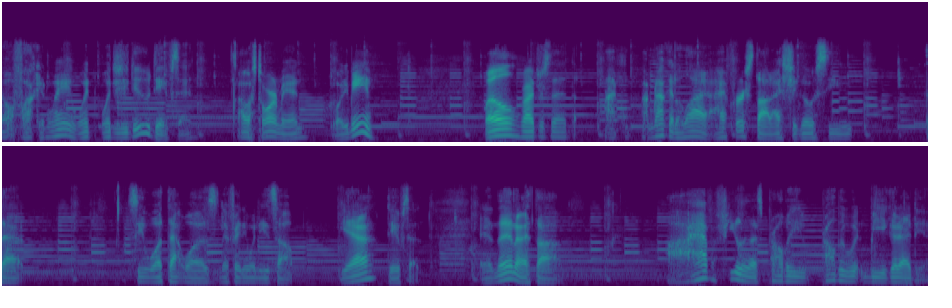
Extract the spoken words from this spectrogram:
No fucking way. What what did you do? Dave said. I was torn, man. What do you mean? Well, Roger said, I'm, I'm not gonna lie. I first thought I should go see that, see what that was, and if anyone needs help. Yeah, Dave said. And then I thought, I have a feeling that's probably probably wouldn't be a good idea.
